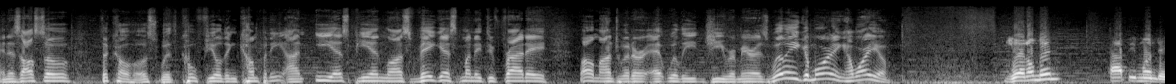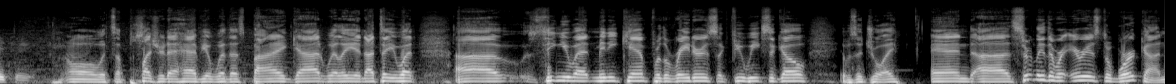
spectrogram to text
and is also the co-host with Cofield and Company on ESPN Las Vegas Monday through Friday. Follow him on Twitter at Willie G Ramirez. Willie, good morning. How are you? Gentlemen, happy Monday to you. Oh, it's a pleasure to have you with us. By God, Willie. And I tell you what, uh, seeing you at mini camp for the Raiders a few weeks ago, it was a joy. And uh, certainly there were areas to work on.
